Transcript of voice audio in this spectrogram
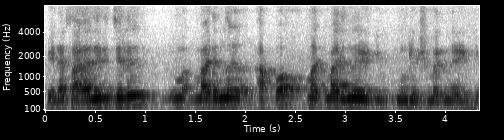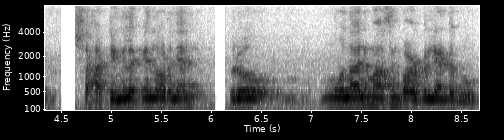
പിന്നെ തലതിരിച്ചിൽ മരുന്ന് അപ്പോ മരുന്ന് കഴിക്കും ഇംഗ്ലീഷ് മരുന്ന് കഴിക്കും. സ്റ്റാർട്ടിങ്ങിലൊക്കെ എന്ന് പറഞ്ഞാൽ ഒരു മൂന്നാൽ മാസം കുഴപ്പമില്ലാണ്ട് പോകും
